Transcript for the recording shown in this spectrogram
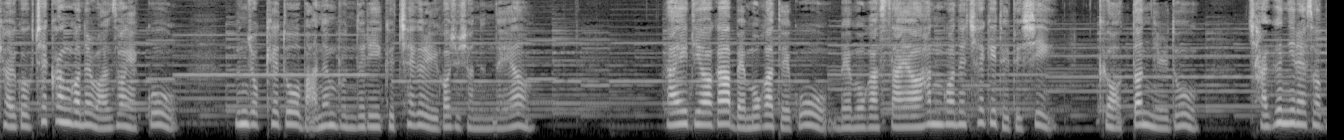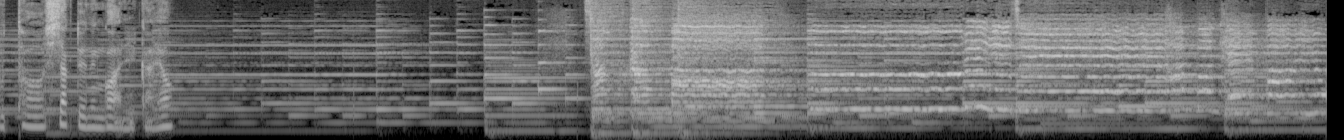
결국 책 한 권을 완성했고, 운 좋게도 많은 분들이 그 책을 읽어주셨는데요. 아이디어가 메모가 되고 메모가 쌓여 한 권의 책이 되듯이 그 어떤 일도 작은 일에서부터 시작되는 거 아닐까요? 잠깐만 우리 이제 한번 해봐요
